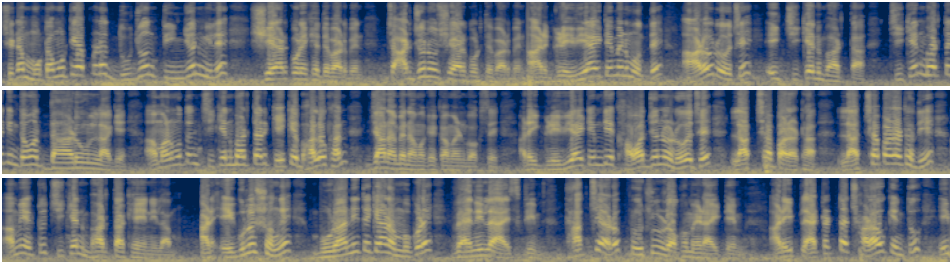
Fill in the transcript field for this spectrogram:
সেটা মোটামুটি আপনারা দুজন, তিনজন মিলে শেয়ার করে খেতে পারবেন। চারজনও শেয়ার করতে পারবেন। আর গ্রেভি আইটেমের মধ্যে আরও রয়েছে এই চিকেন ভর্তা। চিকেন ভর্তা কিন্তু আমার দারুণ লাগে। আমার মতন চিকেন ভর্তার কে কে ভালো খান, জানাবেন আমাকে কমেন্ট বক্সে আর এই গ্রেভি আইটেম দিয়ে খাওয়ার জন্য রয়েছে লাচ্ছা পরাঠা। লাচ্ছা পরাঠা দিয়ে আমি একটু চিকেন ভর্তা খেয়ে নিলাম। আর এগুলোর সঙ্গে বুড়ানি থেকে আরম্ভ করে ভ্যানিলা আইসক্রিম, থাকছে আরও প্রচুর রকমের আইটেম আর এই প্ল্যাটারটা ছাড়াও কিন্তু এই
